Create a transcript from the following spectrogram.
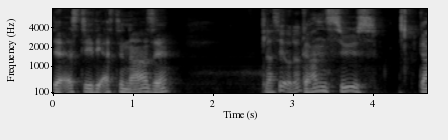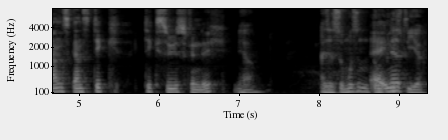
der erste, die erste Nase. klasse, oder? Ganz süß. Ganz, ganz dick, dick süß, finde ich. Ja. Also so muss ein Erinnert, Bier.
